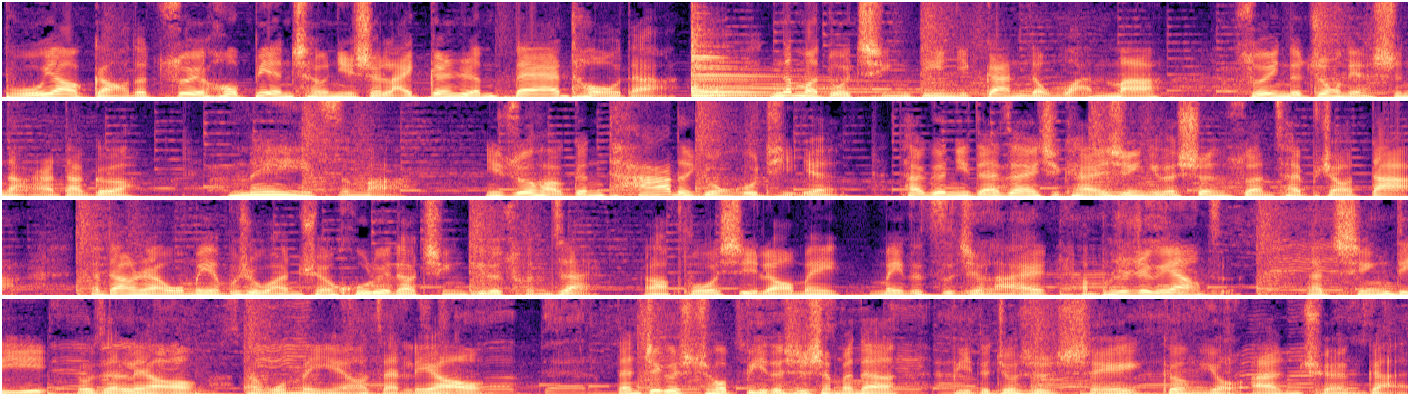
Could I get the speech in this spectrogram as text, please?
不要搞得最后变成你是来跟人 battle 的，那么多情敌你干得完吗？所以你的重点是哪儿啊，大哥？妹子嘛，你最好跟他的用户体验。他跟你待在一起开心，你的胜算才比较大。那当然，我们也不是完全忽略掉情敌的存在啊，佛系撩妹，妹子自己来啊，不是这个样子。那情敌都在撩，那我们也要在撩。但这个时候比的是什么呢？比的就是谁更有安全感，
